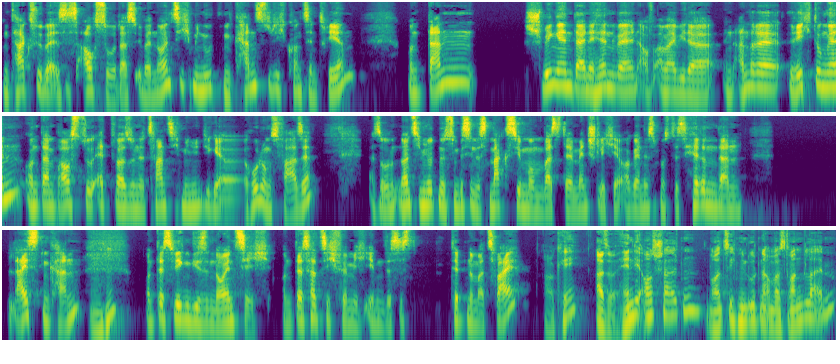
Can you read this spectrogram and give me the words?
Und tagsüber ist es auch so, dass über 90 Minuten kannst du dich konzentrieren und dann schwingen deine Hirnwellen auf einmal wieder in andere Richtungen und dann brauchst du etwa so eine 20-minütige Erholungsphase. Also 90 Minuten ist so ein bisschen das Maximum, was der menschliche Organismus, das Hirn dann leisten kann. Mhm. Und deswegen diese 90. Und das hat sich für mich eben, das ist Tipp Nummer zwei. Okay, also Handy ausschalten, 90 Minuten an was dranbleiben.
